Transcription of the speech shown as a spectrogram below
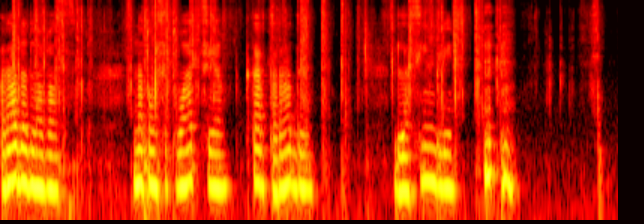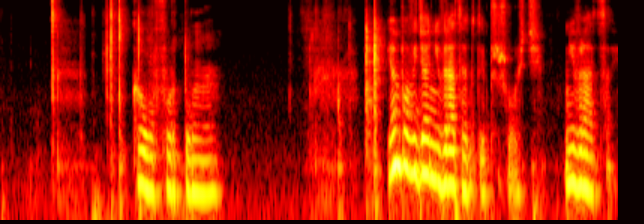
Rada dla Was na tą sytuację. Karta rady dla singli. Koło fortuny. Ja bym powiedziała, nie wracaj do tej przyszłości. Nie wracaj.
